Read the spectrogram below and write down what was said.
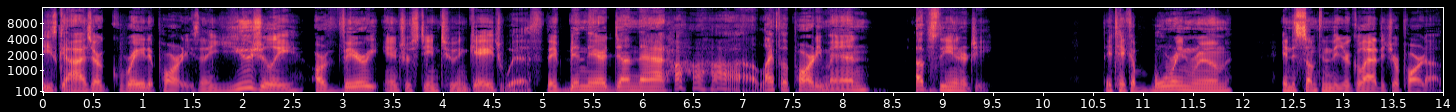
These guys are great at parties, and they usually are very interesting to engage with. They've been there, done that. Ha ha ha. Life of the party, man ups the energy. They take a boring room into something that you're glad that you're part of.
